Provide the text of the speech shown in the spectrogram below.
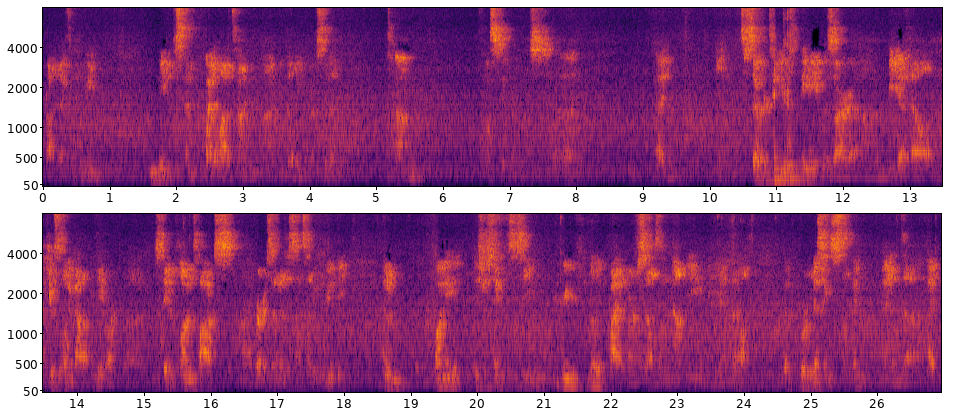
project, and we needed to spend quite a lot of time uh, rebuilding the rest of it. Um, I'll skip over this. Uh, I. So for 10 years, Limi was our um, BDFL. He was the one who got up and gave our state of Plone talks, uh, represented us outside the community. And I'm finding it interesting to see, we've really prided ourselves on not being a BDFL, but we're missing something. And uh, I,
